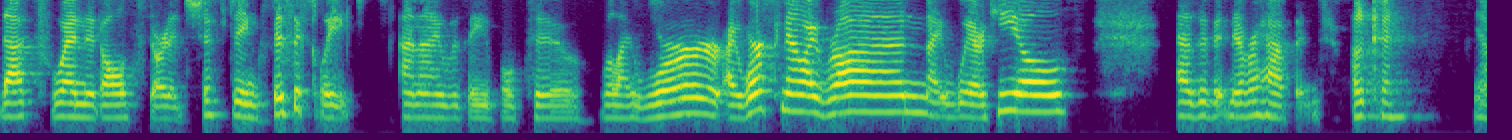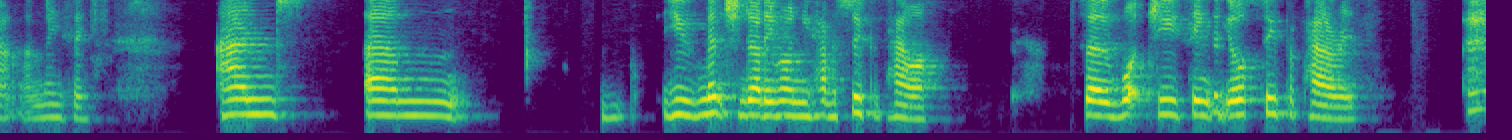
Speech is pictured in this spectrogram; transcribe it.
That's when it all started shifting physically and I was able to well I work I work now I run I wear heels as if it never happened. Okay. Yeah amazing. And um, you mentioned earlier on you have a superpower. So what do you think your superpower is?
